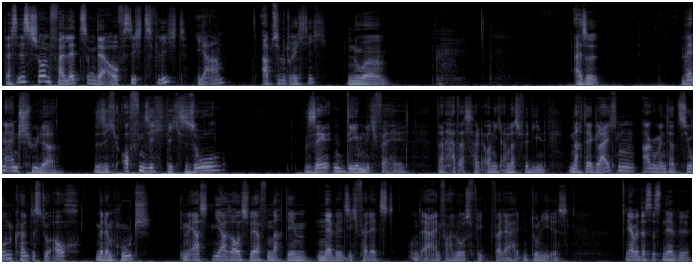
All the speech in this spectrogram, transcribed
Das ist schon Verletzung der Aufsichtspflicht. Ja, absolut richtig. Nur, also, wenn ein Schüler sich offensichtlich so selten dämlich verhält, dann hat er es halt auch nicht anders verdient. Nach der gleichen Argumentation könntest du auch mit dem Hooch im ersten Jahr rauswerfen, nachdem Neville sich verletzt und er einfach losfliegt, weil er halt ein Dulli ist. Ja, aber das ist Neville.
